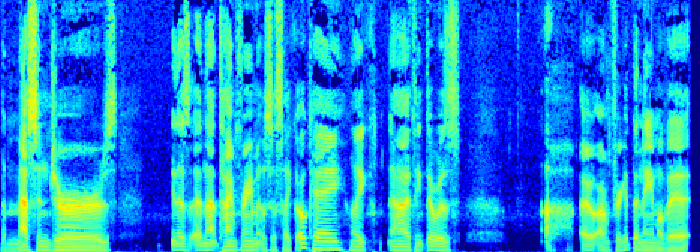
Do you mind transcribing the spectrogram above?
the messengers. In, this, in that time frame, it was just like okay, like uh, I think there was, uh, I, I forget the name of it.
